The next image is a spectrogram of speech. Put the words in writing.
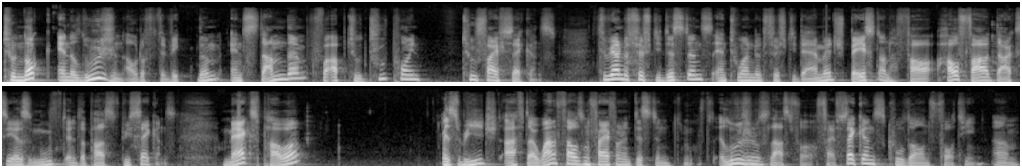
to knock an illusion out of the victim and stun them for up to 2.25 seconds. 350 distance and 250 damage based on how far, how far Darkseer has moved in the past 3 seconds. Max power is reached after 1500 distance moves. Illusions last for 5 seconds, cooldown 14. Um,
